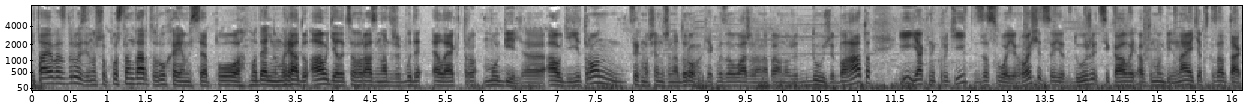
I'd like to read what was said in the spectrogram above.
Вітаю вас, друзі. Ну що по стандарту рухаємося по модельному ряду Audi, але цього разу у нас вже буде електромобіль. Е, Audi e-tron. Цих машин вже на дорогах, як ви зауважили, напевно, вже дуже багато. І як не крутіть за свої гроші, це є дуже цікавий автомобіль. Навіть я б сказав так.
